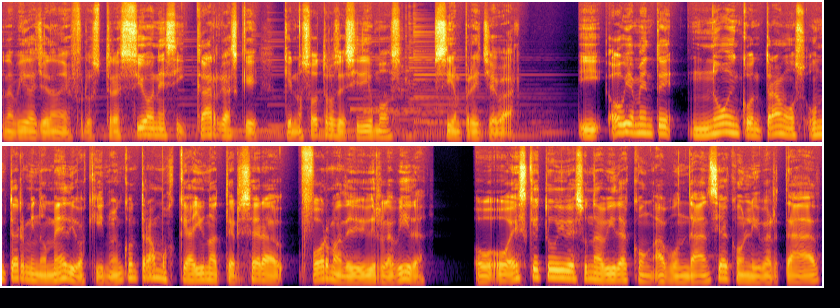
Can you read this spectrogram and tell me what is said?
una vida llena de frustraciones y cargas que, que nosotros decidimos siempre llevar. Y obviamente no encontramos un término medio aquí, no encontramos que hay una tercera forma de vivir la vida. O, es que tú vives una vida con abundancia, con libertad,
